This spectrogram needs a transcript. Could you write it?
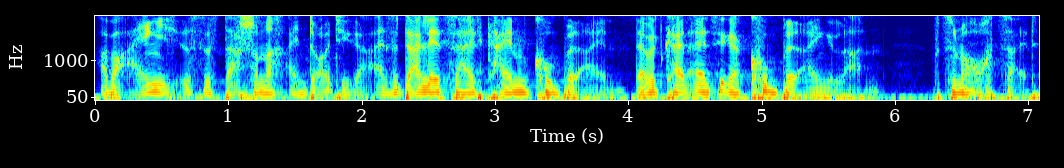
aber eigentlich ist es da schon noch eindeutiger. Also da lädst du halt keinen Kumpel ein. Da wird kein einziger Kumpel eingeladen zu einer Hochzeit.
